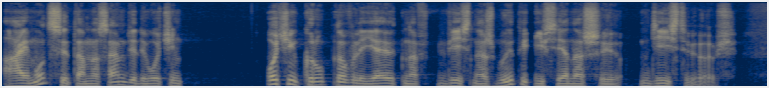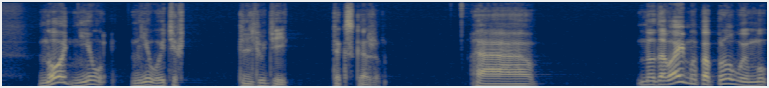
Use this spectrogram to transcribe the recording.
а эмоции там на самом деле очень, очень крупно влияют на весь наш быт и все наши действия вообще. Но не, не у этих людей, так скажем. А, но давай мы попробуем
